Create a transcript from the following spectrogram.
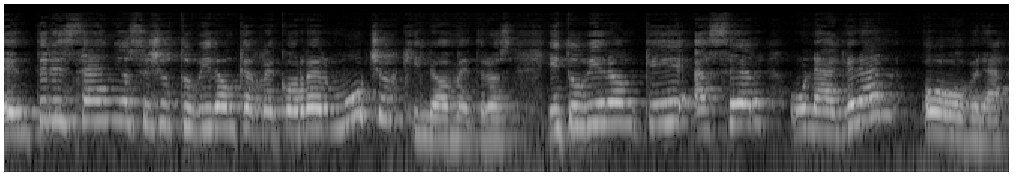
En tres años ellos tuvieron que recorrer muchos kilómetros y tuvieron que hacer una gran obra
